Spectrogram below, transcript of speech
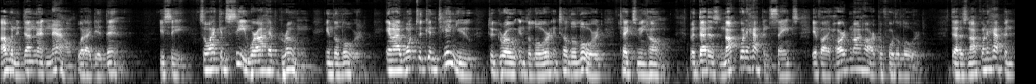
I wouldn't have done that now, what I did then. You see, so I can see where I have grown in the Lord. And I want to continue to grow in the Lord until the Lord takes me home. But that is not going to happen, saints, if I harden my heart before the Lord. That is not going to happen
